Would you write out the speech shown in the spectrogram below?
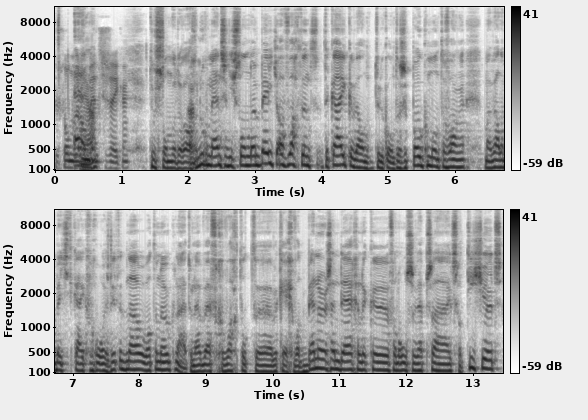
Toen stonden er al Ja. mensen zeker. Toen stonden er al genoeg mensen die stonden een beetje afwachtend te kijken. Wel natuurlijk ondertussen Pokémon te vangen. Maar wel een beetje te kijken van, goh, is dit het nou? Wat dan ook. Nou, toen hebben we even gewacht tot eh, we kregen wat banners en dergelijke van onze websites. Wat t-shirts.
